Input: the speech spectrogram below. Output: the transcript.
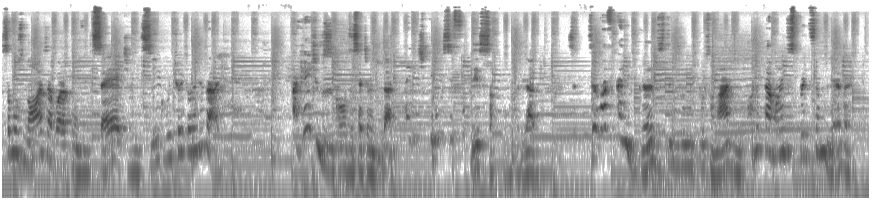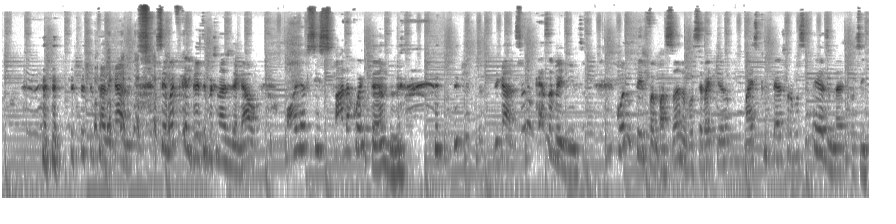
somos nós agora com 27, 25, 28 anos de idade. A gente dos com 17 anos de idade, a gente queria que se fudesse essa porra, tá ligado? Você vai ficar ligando esse tipo de personagem, olha o tamanho do espelho dessa mulher, velho. tá ligado? Você vai ficar ligando esse personagem legal, olha essa espada cortando. ligado? Você não quer saber disso. Quando o tempo vai passando, você vai tendo mais critérios pra você mesmo, né? Tipo assim,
